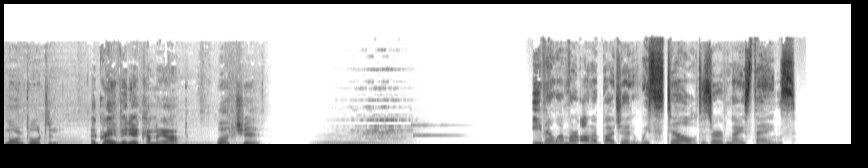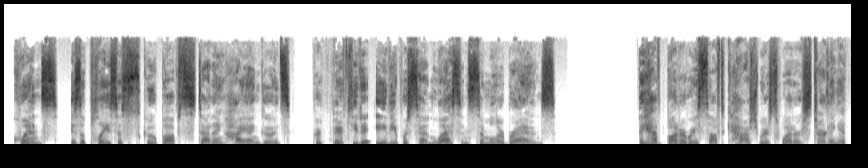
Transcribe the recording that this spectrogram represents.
more important. A great video coming up. Watch it. Even when we're on a budget, we still deserve nice things. Quince is a place to scoop up stunning high end goods for 50 to 80% less than similar brands. They have buttery soft cashmere sweaters starting at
